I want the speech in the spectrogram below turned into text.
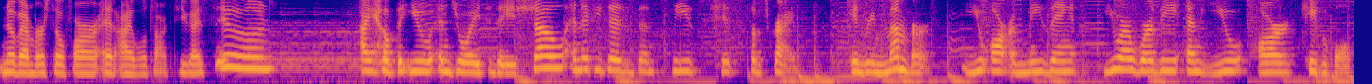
November so far, and I will talk to you guys soon. I hope that you enjoyed today's show. And if you did, then please hit subscribe. And remember, you are amazing, you are worthy, and you are capable.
